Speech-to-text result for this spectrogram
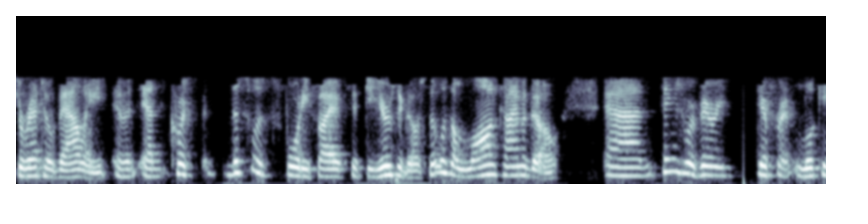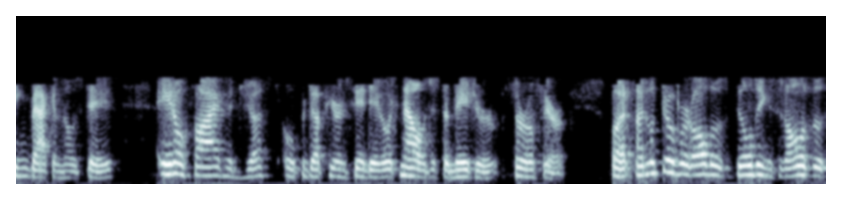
Sorrento Valley, and, and of course, this was 45, 50 years ago, so it was a long time ago, and things were very different looking back in those days. 805 had just opened up here in San Diego. It's now just a major thoroughfare. But I looked over at all those buildings and all of those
